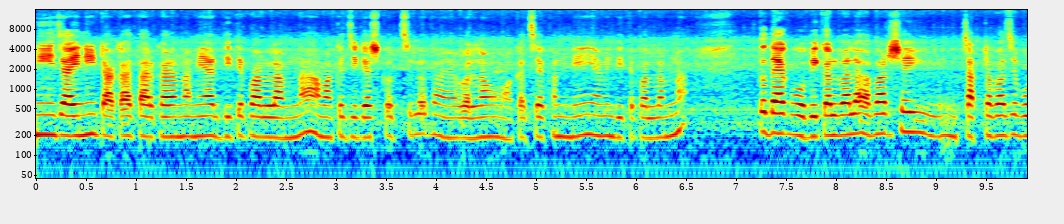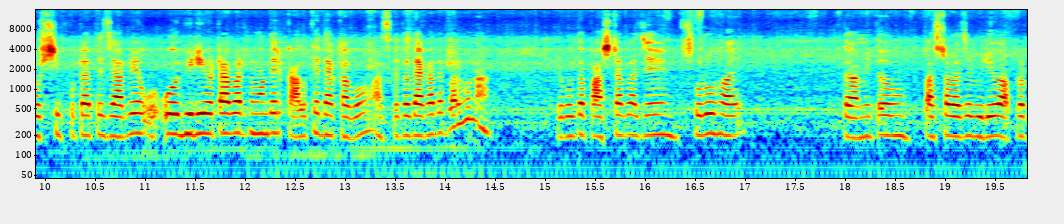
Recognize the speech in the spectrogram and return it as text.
নিয়ে যাইনি টাকা, তার কারণ আমি আর দিতে পারলাম না। আমাকে জিজ্ঞাসা করছিল, তো আমি বললাম, আমার কাছে এখন নেই, আমি দিতে পারলাম না। তো দেখব, বিকালবেলা আবার সেই চারটা বাজে বর্ষি ফুটাতে যাবে। ও- ভিডিওটা আবার তোমাদের কালকে দেখাবো, আজকে তো দেখাতে পারব না। এগুলো তো পাঁচটা বাজে শুরু হয়। তো আমি তো পাঁচটা বাজে ভিডিও আপলোড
